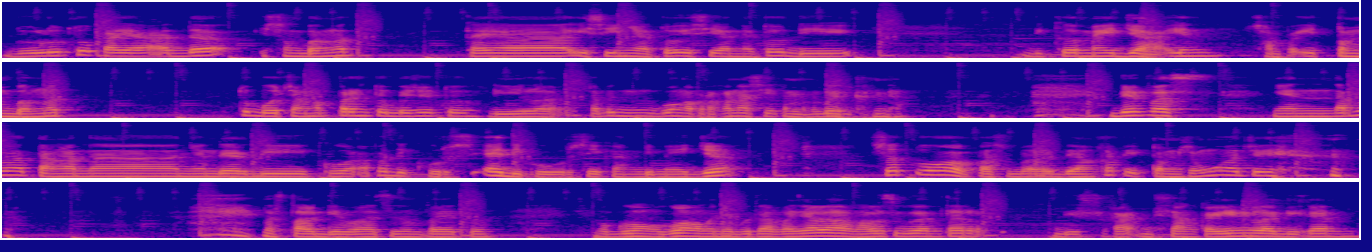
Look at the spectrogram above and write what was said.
dulu tuh kayak ada iseng banget. Kayak isinya tuh isiannya tuh di di kemejain sampai hitam banget. Tuh bocah ngeprank tuh biasa tuh gila. Tapi gue nggak pernah kena sih temen gue yang kena. Dia pas nyen apa tangannya nyender di apa di kursi eh di kursi kan di meja. Set wah pas diangkat hitam semua cuy. Nostalgia banget sih sumpah itu gue gue gak menyebut apanya lah males gue ntar disangka, ini lagi kan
